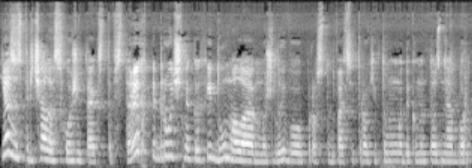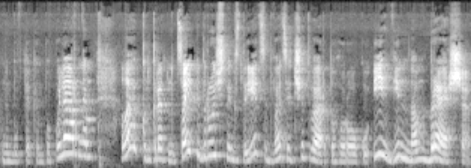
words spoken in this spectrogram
Я зустрічала схожі тексти в старих підручниках і думала, можливо, просто 20 років тому медикаментозний аборт не був таким популярним. Але конкретно цей підручник здається 24-го року, і він нам бреше.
